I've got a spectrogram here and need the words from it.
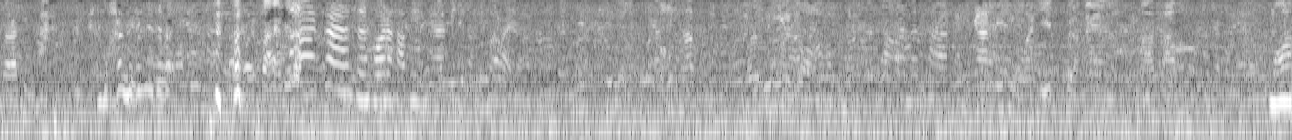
เวลาถึงวันนี้ไม่ได้ต่อไวไฟไม่ได้ค่ะเชิญโค้ชนะคะพี่งานมีถึงเท่าไหร่ครับ งานมีถึงวันอาทิตย์เผื่อแม่มาซ้ำเพราะว่า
